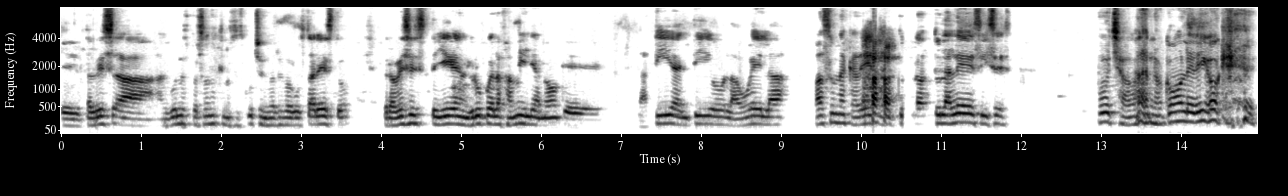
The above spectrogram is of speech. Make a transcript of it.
eh, tal vez a algunas personas que nos escuchen no les va a gustar esto, pero a veces te llega en el grupo de la familia, ¿no? Que la tía, el tío, la abuela, pasa una cadena, tú, tú, la lees y dices, pucha, mano, ¿cómo le digo que,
